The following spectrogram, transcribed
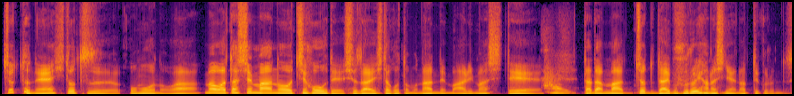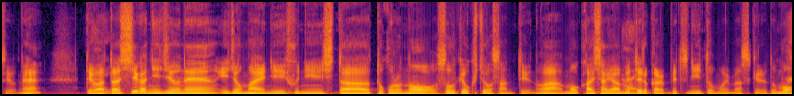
ちょっとね、一つ思うのは、まあ私もあの、地方で取材したことも何年もありまして、はい、ただまあ、ちょっとだいぶ古い話にはなってくるんですよね。で、はい、私が20年以上前に赴任したところの総局長さんっていうのは、もう会社辞めてるから別にいいと思いますけれども、は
